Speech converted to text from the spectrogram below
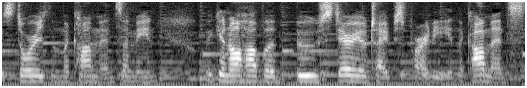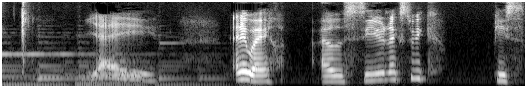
stories in the comments. I mean, we can all have a boo stereotypes party in the comments. Yay! Anyway, I'll see you next week. Peace.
